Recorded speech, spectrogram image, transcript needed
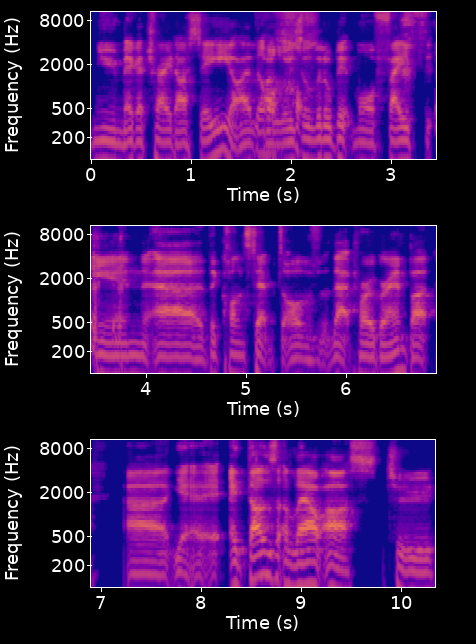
new mega trade I see, I, oh. I lose a little bit more faith in uh, the concept of that program, but uh, yeah, it, it does allow us to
